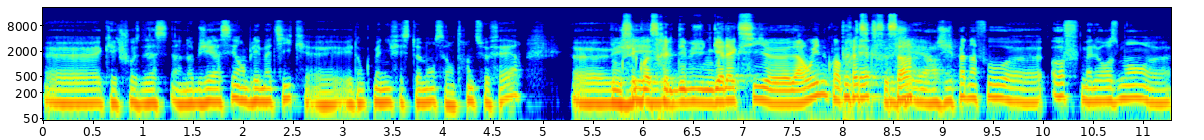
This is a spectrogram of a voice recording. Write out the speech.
quelque chose un objet assez emblématique et, donc manifestement c'est en train de se faire. donc c'est quoi serait le début d'une galaxie Darwin quoi presque c'est ça? Alors j'ai pas d'infos off malheureusement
